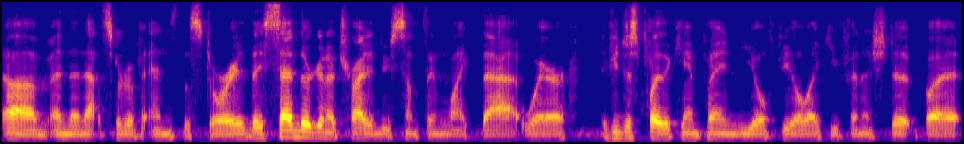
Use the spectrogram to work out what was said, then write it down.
Um, and then that sort of ends the story. They said they're going to try to do something like that, where if you just play the campaign, you'll feel like you finished it, but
